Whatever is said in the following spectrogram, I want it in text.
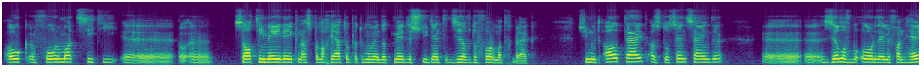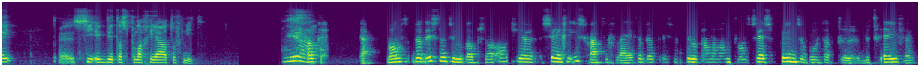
ook een format ziet hij zal hij meerekenen als plagiaat op het moment dat meerdere studenten dezelfde format gebruiken. Dus je moet altijd als docent zijnde uh, uh, zelf beoordelen van hey, uh, zie ik dit als plagiaat of niet. Ja. Oké, ja, want dat is natuurlijk ook zo. Als je CGI's gaat vergelijken, dat is natuurlijk aan de hand van zes punten wordt dat beschreven.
